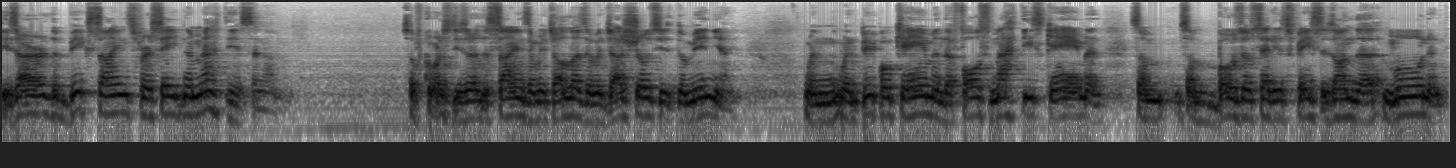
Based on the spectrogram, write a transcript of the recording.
these are the big signs for Sayyidina Mahdi So of course these are the signs in which Allah shows His dominion. When, when people came and the false Mahdis came and some, some bozo said his face is on the moon and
